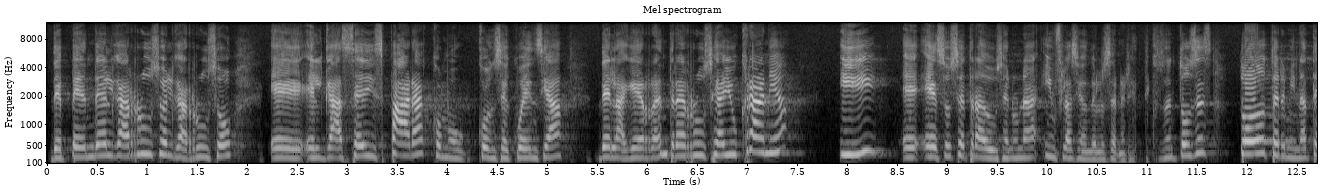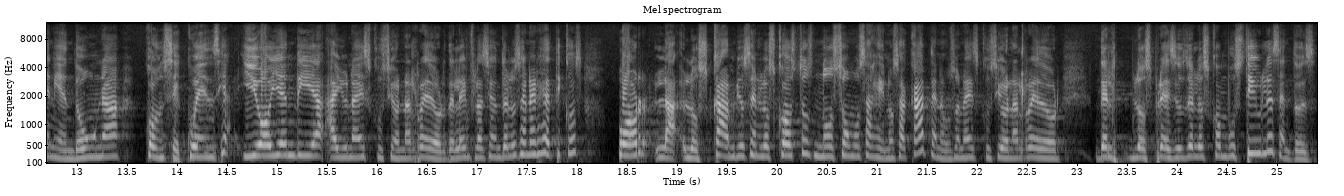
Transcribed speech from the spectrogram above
Depende del gas ruso. El gas ruso, eh, el gas se dispara como consecuencia de la guerra entre Rusia y Ucrania y eh, eso se traduce en una inflación de los energéticos. Entonces, todo termina teniendo una consecuencia y hoy en día hay una discusión alrededor de la inflación de los energéticos por los cambios en los costos. No somos ajenos acá, tenemos una discusión alrededor de los precios de los combustibles. Entonces,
